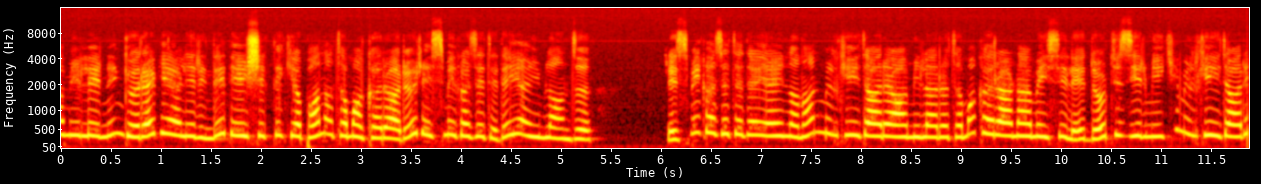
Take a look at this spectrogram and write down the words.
amirlerinin görev yerlerinde değişiklik yapan atama kararı resmi gazetede yayımlandı. Resmi gazetede yayınlanan mülki idare amirler atama kararnamesiyle 422 mülki idare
